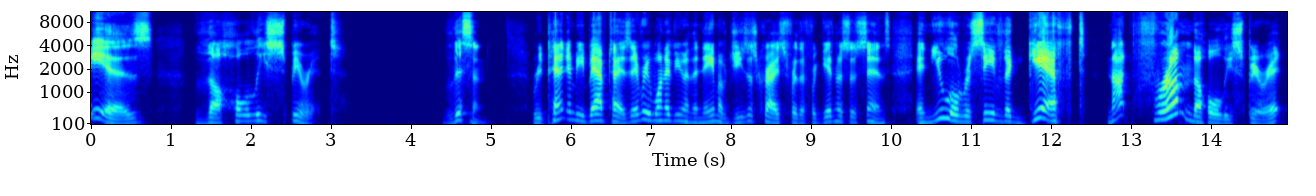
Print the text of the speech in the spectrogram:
is the Holy Spirit. Listen. Repent and be baptized, every one of you, in the name of Jesus Christ for the forgiveness of sins, and you will receive the gift, not from the Holy Spirit,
